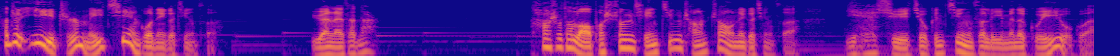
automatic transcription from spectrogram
他就一直没见过那个镜子。原来在那儿。他说他老婆生前经常照那个镜子，也许就跟镜子里面的鬼有关。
